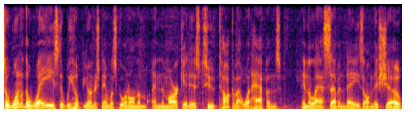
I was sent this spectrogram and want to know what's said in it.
So, one of the ways that we help you understand what's going on in the market is to talk about what happens in the last seven days on this show.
